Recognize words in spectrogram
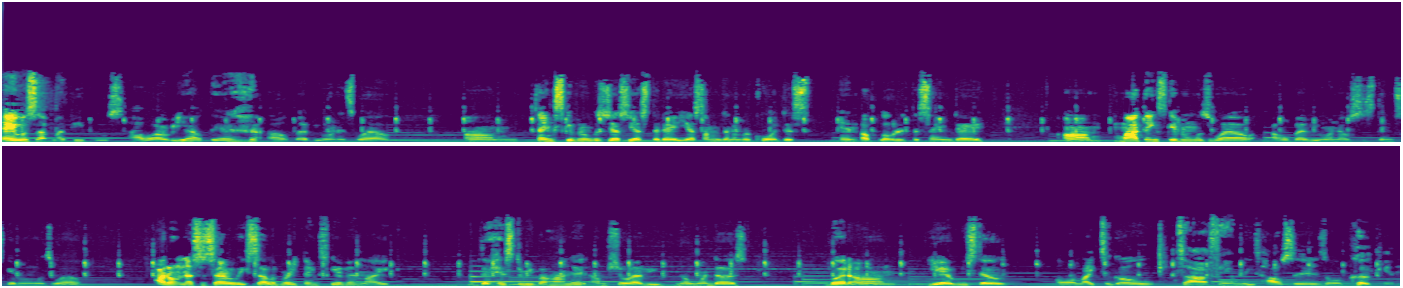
Hey, what's up, my peoples? How are we out there? I hope everyone is well. Um, Thanksgiving was just yesterday. Yes, I'm gonna record this and upload it the same day. Um, my Thanksgiving was well. I hope everyone else's Thanksgiving was well. I don't necessarily celebrate Thanksgiving, like the history behind it. I'm sure every no one does, but um, yeah, we still all like to go to our families' houses or cook and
